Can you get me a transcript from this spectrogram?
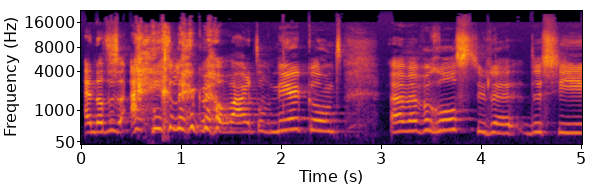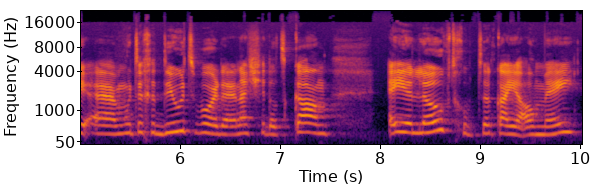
En dat is eigenlijk wel waar het op neerkomt. Uh, we hebben rolstoelen, dus die uh, moeten geduwd worden. En als je dat kan en je loopt goed, dan kan je al mee.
